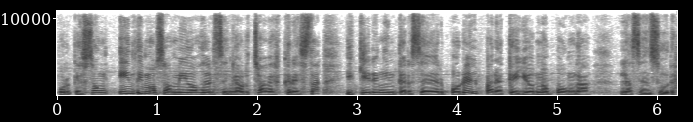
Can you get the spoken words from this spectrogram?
porque son íntimos amigos del señor Chávez Cresta y quieren interceder por él para que yo no ponga la censura.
